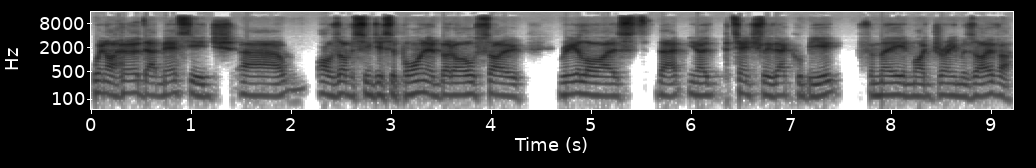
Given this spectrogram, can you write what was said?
when I heard that message, uh, I was obviously disappointed, but I also realized that you know potentially that could be it for me and my dream was over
